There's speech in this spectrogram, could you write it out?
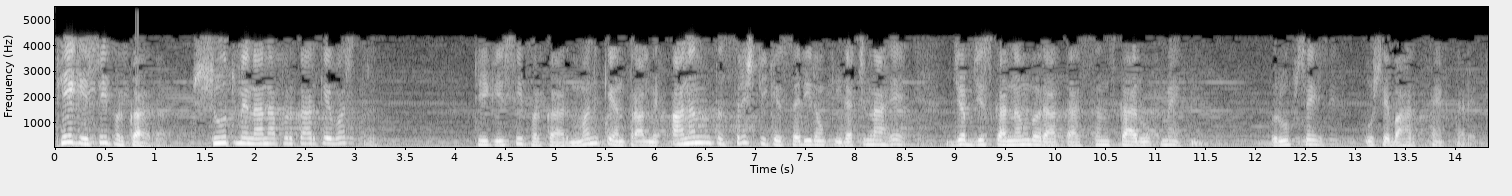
ठीक इसी प्रकार सूत में नाना प्रकार के वस्त्र। ठीक इसी प्रकार मन के अंतराल में अनंत सृष्टि के शरीरों की रचना है, जब जिसका नंबर आता है संस्कार रूप में, रूप से उसे बाहर फेंकता रहता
